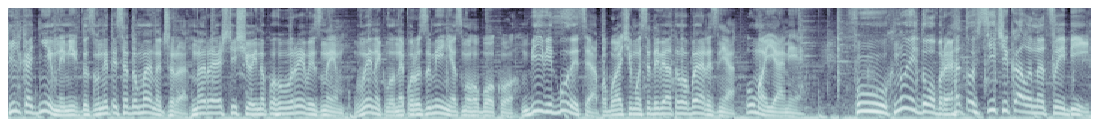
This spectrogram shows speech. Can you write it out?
Кілька днів не міг дозвонитися до менеджера. Нарешті щойно поговорив із ним. Виникло непорозуміння з мого боку. Бій відбудеться. Побачимося 9 березня у Майамі. Фух, ну і добре, а то всі чекали на цей бій.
